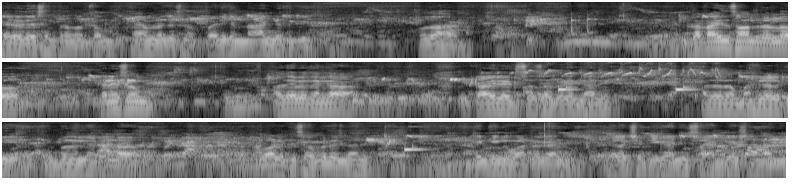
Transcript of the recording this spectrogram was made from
తెలుగుదేశం ప్రభుత్వం హయాంలో చేసిన పనికి నాణ్యతకి ఉదాహరణ. గత ఐదు సంవత్సరాల్లో కనీసం అదేవిధంగా టాయిలెట్స్ సౌకర్యం కానీ అదేవిధంగా మహిళలకి ఇబ్బందులు లేకుండా వాళ్ళకి సౌకర్యం కానీ డ్రింకింగ్ వాటర్ కానీ ఎలక్ట్రిసిటీ కానీ శానిటేషన్ కానీ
